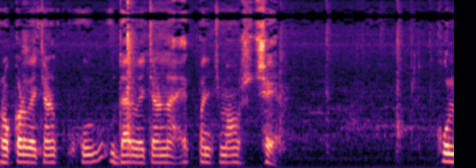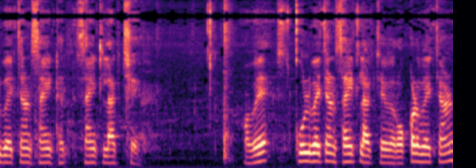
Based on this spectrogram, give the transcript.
રોકડ વેચાણ, ઉધાર વેચાણના એક પંચમાંશ છે. કુલ વેચાણ સાહીઠ સાહીઠ લાખ છે. હવે કુલ વેચાણ સાહીઠ લાખ છે. હવે રોકડ વેચાણ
